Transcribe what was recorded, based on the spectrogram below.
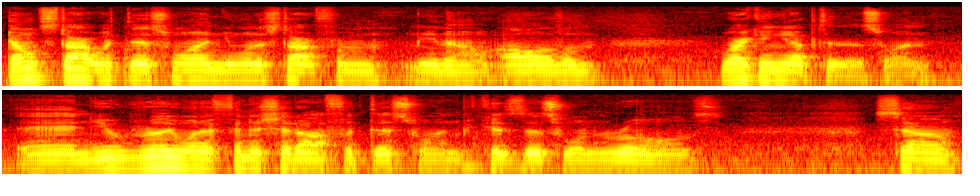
don't start with this one. You want to start from you know all of them, working up to this one, and you really want to finish it off with this one because this one rolls. So,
